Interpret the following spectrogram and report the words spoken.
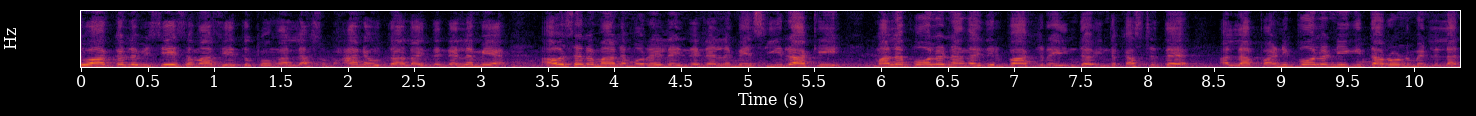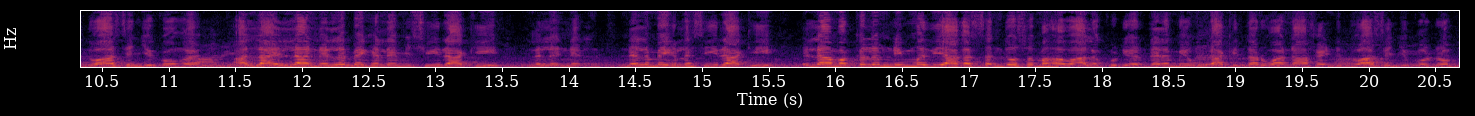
துவாக்களை விசேஷமாக சேர்த்துக்கோங்க. அல்லாஹ் சுபான உத்தாலா இந்த நிலைமையை அவசரமான முறையில் இந்த நிலைமையை சீராக்கி மழை போல் நாங்கள் எதிர்பார்க்குற இந்த இந்த கஷ்டத்தை அல்லாஹ் பனி போல் நீக்கி தரணும் என்று எல்லாம் துவா செஞ்சுக்கோங்க. அல்லாஹ் எல்லா நிலைமைகளையும் சீராக்கி நிலைமைகளை சீராக்கி எல்லா மக்களும் நிம்மதியாக சந்தோஷமாக வாழக்கூடிய ஒரு நிலைமை உண்டாக்கி தருவானாக என்று துவா செஞ்சு கொள்கிறோம்.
